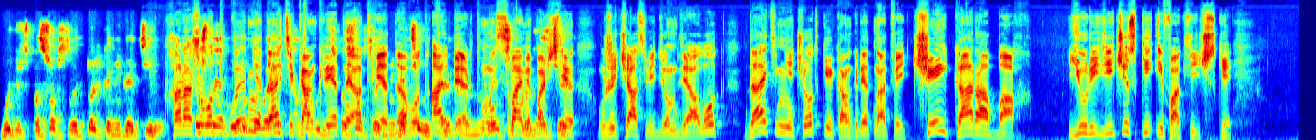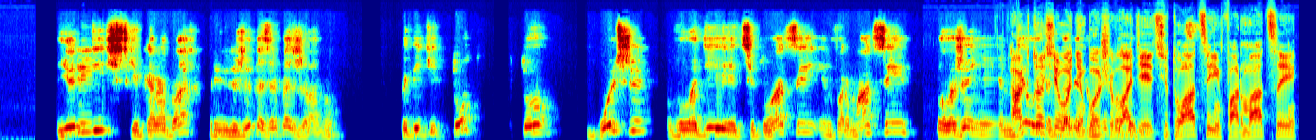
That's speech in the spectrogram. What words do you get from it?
будет способствовать только негативу. Хорошо, То, вот вы мне говорить, дайте конкретный ответ. Да, вот, Альберт, мы с вами почти уже час ведем диалог. Дайте мне четкий и конкретный ответ. Чей Карабах? Юридически и фактически. Юридически Карабах принадлежит Азербайджану. Победит тот, кто больше владеет ситуацией, информацией, положением а дела. А кто сегодня далее, больше владеет ситуацией, информацией?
